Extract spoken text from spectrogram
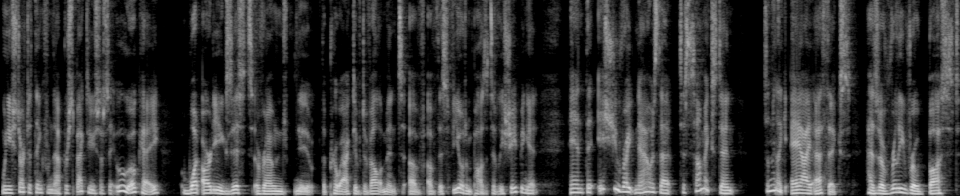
When you start to think from that perspective, you start to say, ooh, okay, what already exists around you know, the proactive development of, of this field and positively shaping it. And the issue right now is that to some extent, something like AI ethics has a really robust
